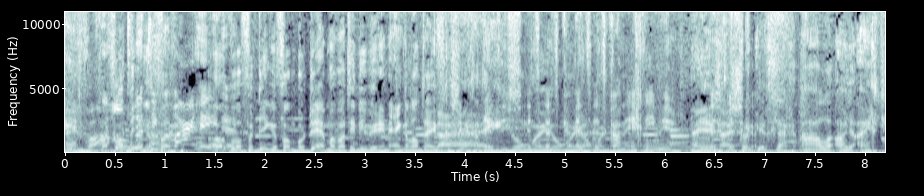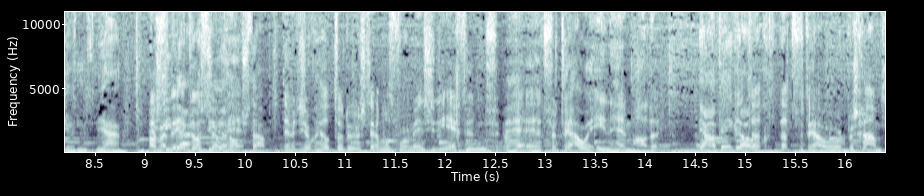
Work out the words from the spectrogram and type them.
Echt waar? voor dingen Alternatieve van, waarheden. ook wel voor dingen van Baudet. Maar wat hij nu weer in Engeland heeft gezegd, dan denk ik, jongen, jongen, jongen. Het kan echt niet meer. Nee, Het ook- het krijgt alle, oh ja, echt, ja. Als maar die daar- het als die was erop toch- stapt. hè, Het is ook heel teleurstellend voor mensen die echt hun, hè, het vertrouwen in hem hadden. Ja, had ik Dat, ook. dat, dat vertrouwen wordt beschaamd.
